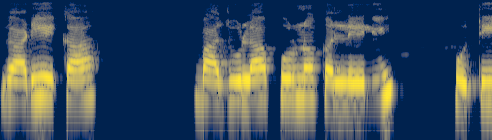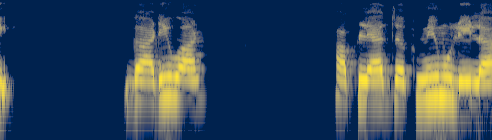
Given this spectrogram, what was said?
गाडी एका बाजूला पूर्ण कललेली होती. गाडीवान आपल्या जखमी मुलीला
